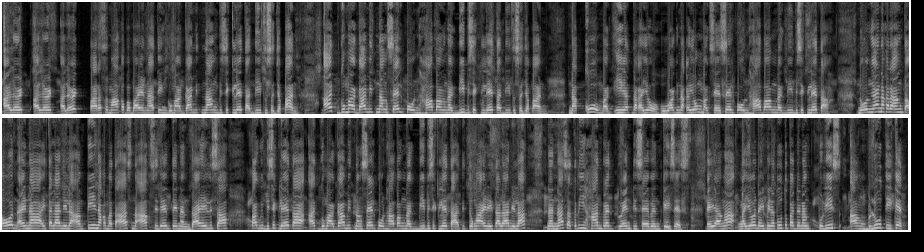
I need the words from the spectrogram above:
Alert, alert, alert para sa mga kababayan nating gumagamit ng bisikleta dito sa Japan at gumagamit ng cellphone habang nagbibisikleta dito sa Japan. Naku, mag-ingat na kayo. Huwag na kayong magse-cellphone habang nagbibisikleta. Noon nga nakaraang taon ay naitala nila ang pinakamataas na aksidente ng dahil sa pagbibisikleta at gumagamit ng cellphone habang nagbibisikleta at ito nga ay naitala nila na nasa 327 cases. Kaya nga ngayon ay pinatutupad na ng pulis ang blue ticket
